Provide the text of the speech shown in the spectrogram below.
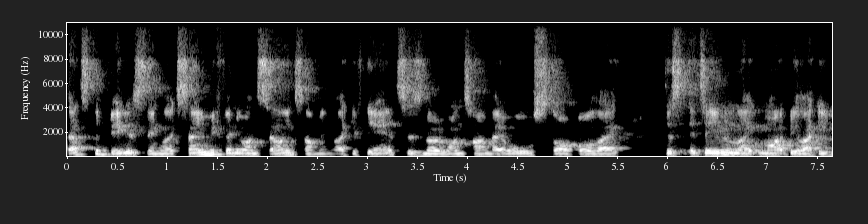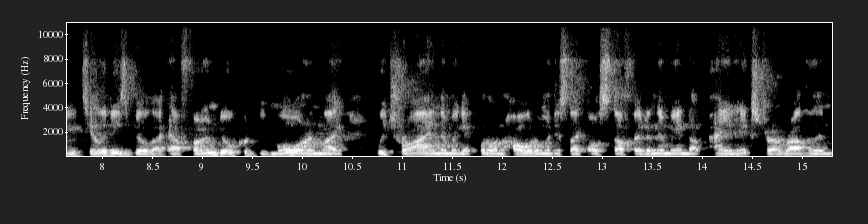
that's the biggest thing. Like same if anyone's selling something. Like if the answer is no one time they all stop or like just it's even like might be like a utilities bill like our phone bill could be more and like we try and then we get put on hold and we're just like i'll stuff it and then we end up paying extra rather than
